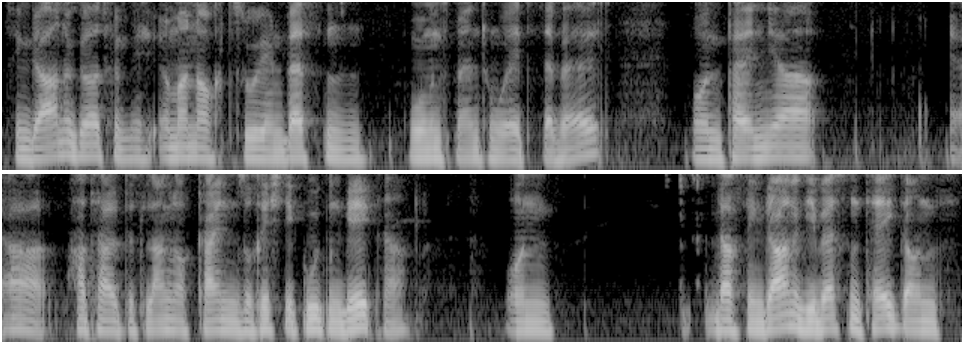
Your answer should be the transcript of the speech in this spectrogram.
Zingano gehört für mich immer noch zu den besten Women's Bantamweights der Welt. Und Pena ja, hat halt bislang noch keinen so richtig guten Gegner. Und dass Zingano die besten Takedowns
